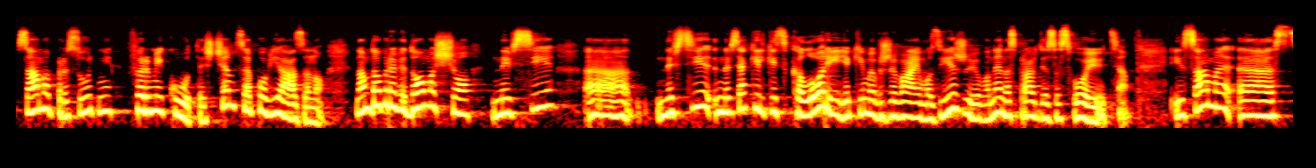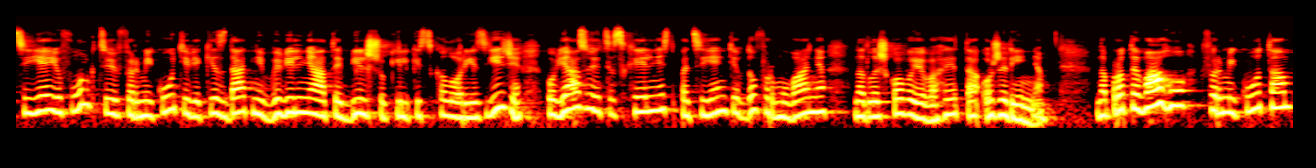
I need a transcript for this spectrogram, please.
саме присутні фермікути. З чим це пов'язано? Нам добре відомо, що не всі. Не всі не вся кількість калорій, які ми вживаємо з їжею, вони насправді засвоюються. І саме е, з цією функцією фермікутів, які здатні вивільняти більшу кількість калорій з їжі, пов'язується схильність пацієнтів до формування надлишкової ваги та ожиріння. На противагу фермікутам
